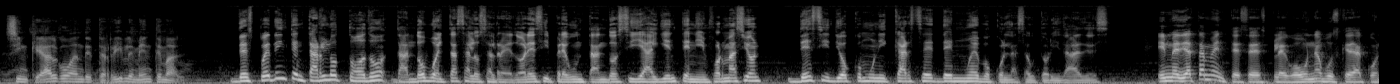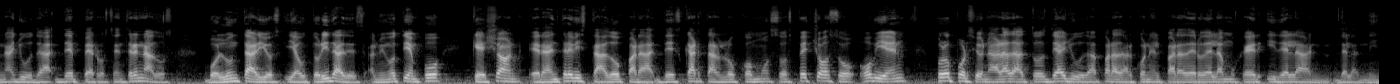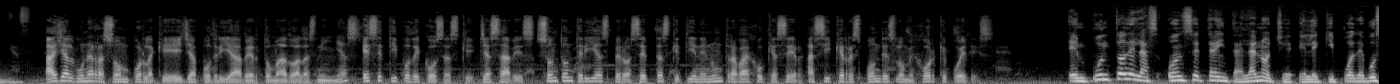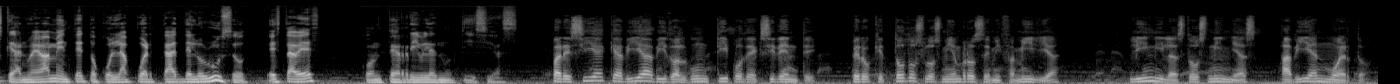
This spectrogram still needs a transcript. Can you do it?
sin que algo ande terriblemente mal. Después de intentarlo todo, dando vueltas a los alrededores y preguntando si alguien tenía información, decidió comunicarse de nuevo con las autoridades. Inmediatamente se desplegó una búsqueda con ayuda de perros entrenados, voluntarios y autoridades, al mismo tiempo que Sean era entrevistado para descartarlo como sospechoso o bien proporcionara datos de ayuda para dar con el paradero de la mujer y de, la, de las niñas. ¿Hay alguna razón por la que ella podría haber tomado a las niñas? Ese tipo de cosas que, ya sabes, son tonterías pero aceptas que tienen un trabajo que hacer, así que respondes lo mejor que puedes. En punto de las 11.30 de la noche, el equipo de búsqueda nuevamente tocó la puerta de los Russell, esta vez con terribles noticias. Parecía que había habido algún tipo de accidente, pero que todos los miembros de mi familia, Lynn y las dos niñas habían muerto.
